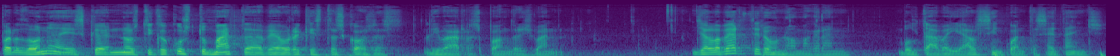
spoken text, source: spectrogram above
perdona, és que no estic acostumat a veure aquestes coses, li va respondre Joan. Gelabert era un home gran, voltava ja als 57 anys,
